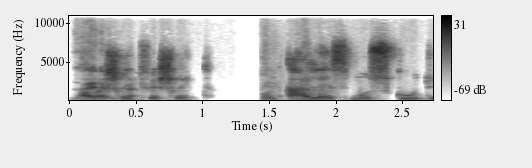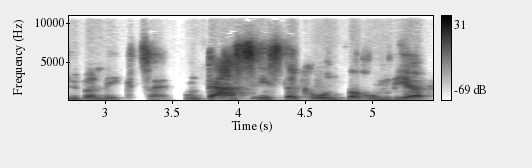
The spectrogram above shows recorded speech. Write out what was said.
Leider, Aber Schritt für Schritt. Und alles muss gut überlegt sein. Und das ist der Grund, warum wir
